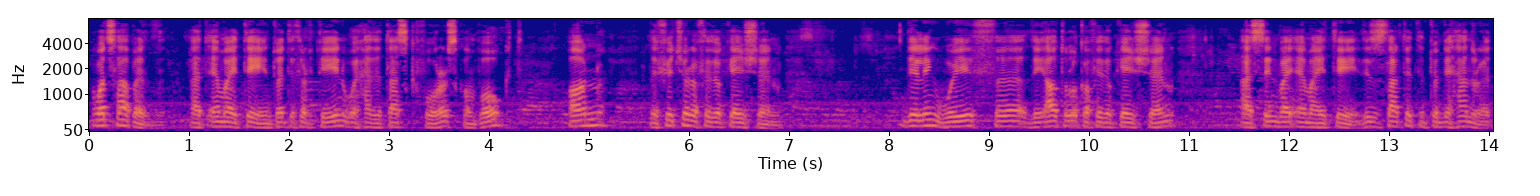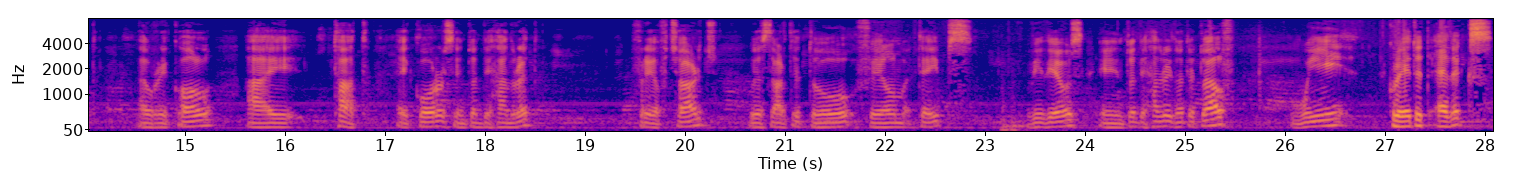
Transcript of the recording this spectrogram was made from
What's happened? At MIT in 2013, we had a task force convoked on the future of education, dealing with uh, the outlook of education as seen by MIT. This started in 2000. I recall I taught a course in 2000 free of charge. We started to film tapes, videos. In 2000, 2012, we created edX,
